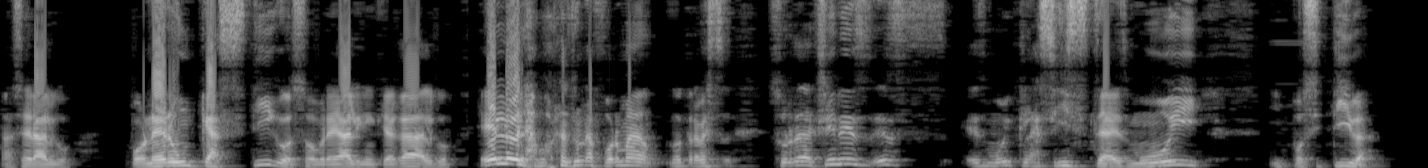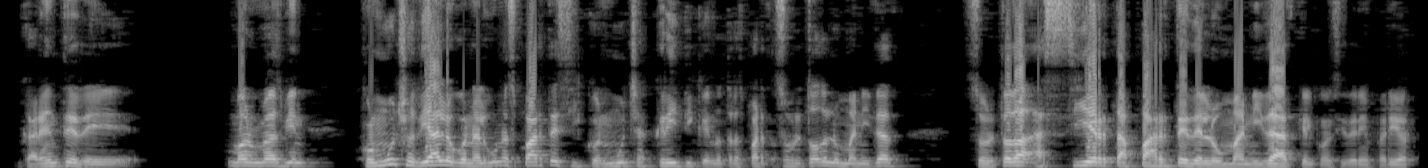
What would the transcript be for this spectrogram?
a hacer algo. Poner un castigo sobre alguien que haga algo. Él lo elabora de una forma, otra vez, su redacción es, es, es muy clasista, es muy impositiva, carente de, más bien, con mucho diálogo en algunas partes y con mucha crítica en otras partes, sobre todo la humanidad, sobre todo a cierta parte de la humanidad que él considera inferior.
